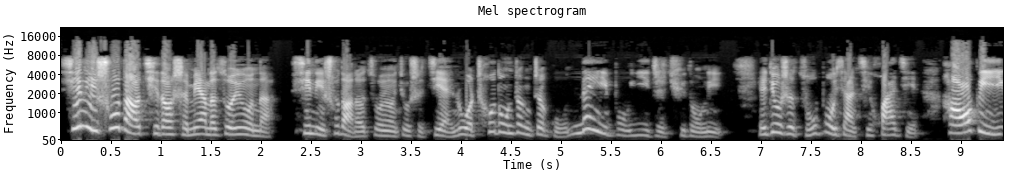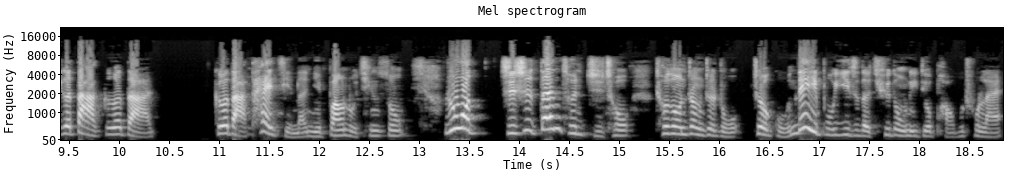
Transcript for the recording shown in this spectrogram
心理疏导起到什么样的作用呢？心理疏导的作用就是减弱抽动症这股内部意志驱动力，也就是逐步向其化解，好比一个大疙瘩。疙瘩太紧了，你帮助轻松。如果只是单纯只抽，抽动症这种这股内部意志的驱动力就跑不出来，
